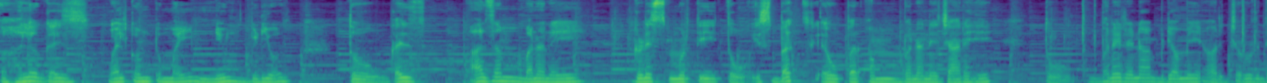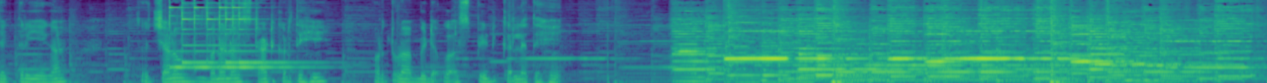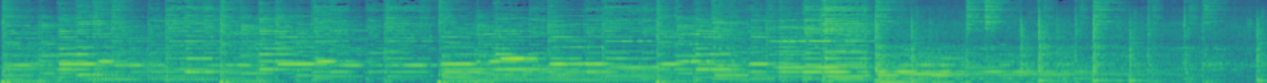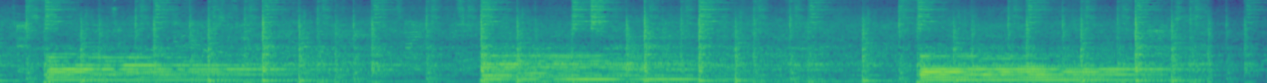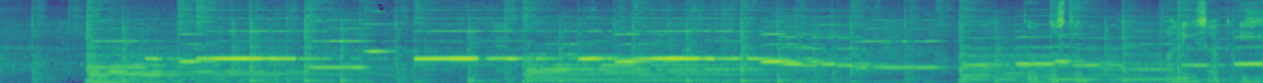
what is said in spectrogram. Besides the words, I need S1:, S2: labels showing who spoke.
S1: तो hello guys welcome to my new video तो guys आज हम बना रहे गणेश मूर्ति। तो इस वक्त के ऊपर हम बनाने जा रहे हैं। तो बने रहना वीडियो में और ज़रूर देखते रहिएगा। तो चलो बनाना स्टार्ट करते हैं और थोड़ा वीडियो का स्पीड कर लेते हैं।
